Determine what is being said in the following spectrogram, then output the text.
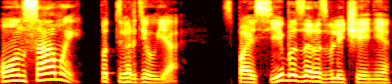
«Он самый», — подтвердил я. «Спасибо за развлечение.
